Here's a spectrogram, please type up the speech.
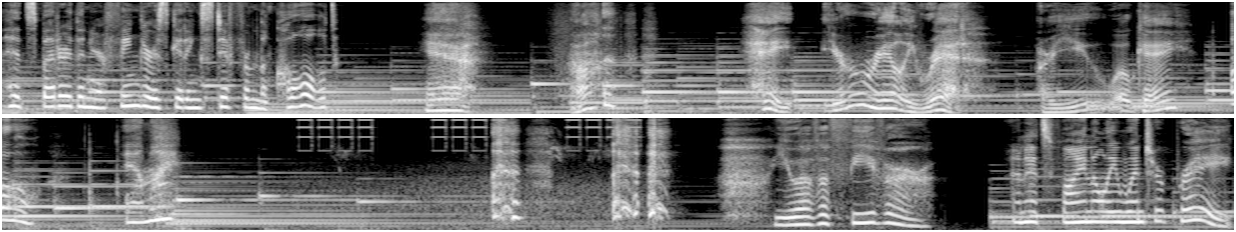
It's better than your fingers getting stiff from the cold. Yeah. Huh? Hey, you're really red. Are you okay? Oh, am I? You have a fever. And it's finally winter break.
